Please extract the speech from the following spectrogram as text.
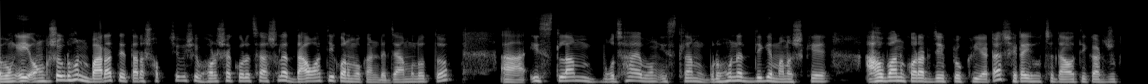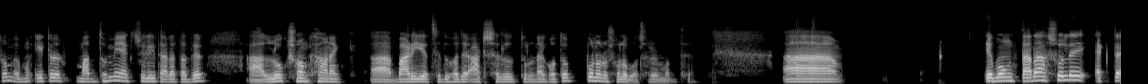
এবং এই অংশগ্রহণ বাড়াতে তারা সবচেয়ে বেশি ভরসা করেছে আসলে দাওয়াতি কর্মকাণ্ডে, যা মূলত ইসলাম বোঝা এবং ইসলাম গ্রহণের দিকে মানুষকে আহ্বান করার যে প্রক্রিয়াটা, সেটাই হচ্ছে দাওয়াতি কার্যক্রম এবং এটার মাধ্যমে অ্যাকচুয়ালি তারা তাদের লোক সংখ্যা অনেক বাড়িয়েছে দু হাজার আট সালের তুলনায় গত পনেরো ষোলো বছরের মধ্যে। এবং তারা আসলে একটা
